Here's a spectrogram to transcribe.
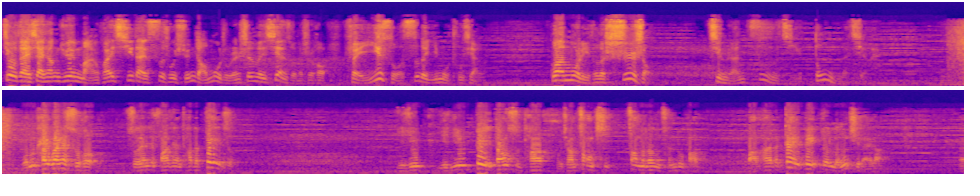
就在夏湘军满怀期待四处寻找墓主人身份线索的时候，匪夷所思的一幕出现了：棺木里头的尸首竟然自己动了起来。我们开棺的时候，首先就发现他的被子已经已经被当时他腹腔胀气胀到那种程度，把把他的盖被都隆起来了。呃，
